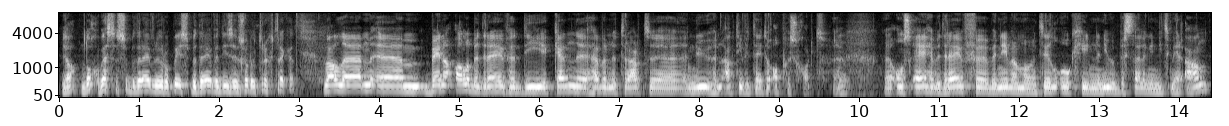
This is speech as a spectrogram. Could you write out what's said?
ja, nog westerse bedrijven, Europese bedrijven die zich zullen terugtrekken? Wel, ehm, ehm, bijna alle bedrijven die ik ken hebben uiteraard nu hun activiteiten opgeschort. Eh, ons eigen bedrijf, eh, we nemen momenteel ook geen nieuwe bestellingen niet meer aan.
